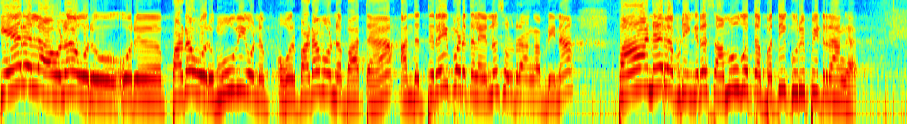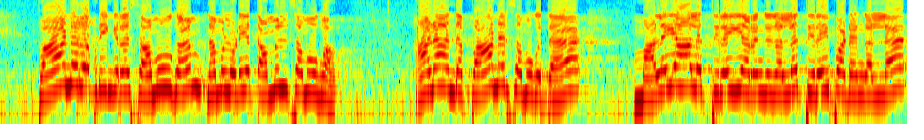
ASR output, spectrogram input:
கேரளாவில் ஒரு ஒரு படம் ஒரு மூவி ஒன்று ஒரு படம் ஒன்று பார்த்தேன். அந்த திரைப்படத்தில் என்ன சொல்கிறாங்க அப்படின்னா பாணர் அப்படிங்கிற சமூகத்தை பற்றி குறிப்பிடுறாங்க. பாணர் அப்படிங்கிற சமூகம் நம்மளுடைய தமிழ் சமூகம். ஆனால் அந்த பாணர் சமூகத்தை மலையாள திரையரங்குகளில் திரைப்படங்களில்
